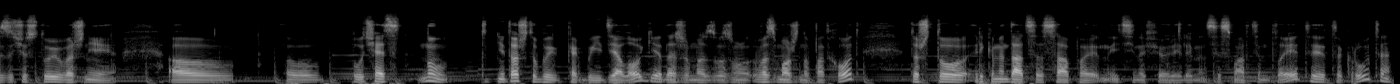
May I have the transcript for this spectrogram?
зачастую важнее. Э, э, получается, ну, тут не то чтобы как бы идеология, даже возможно подход, то, что рекомендация SAP идти на Fiori Elements и Smart Template, это круто,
